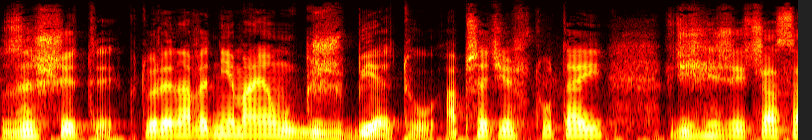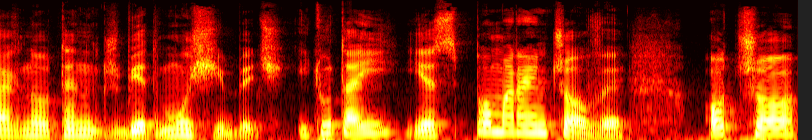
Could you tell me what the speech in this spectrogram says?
zeszyty, które nawet nie mają grzbietu, a przecież tutaj w dzisiejszych czasach, no, ten grzbiet musi być. I tutaj jest pomarańczowy, oczo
